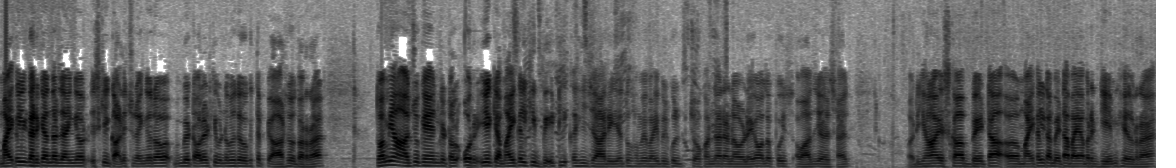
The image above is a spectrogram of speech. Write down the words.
माइकल के घर के अंदर जाएँगे और इसकी गाड़ी चुनाएँगे और अब टॉयलेट की विंडो में देखो कितने प्यार से उतर रहा है। तो हम यहाँ आ चुके हैं इनके टॉल और ये क्या, माइकल की बेटी कहीं जा रही है? तो हमें भाई बिल्कुल चौकन्ना रहना पड़ेगा मतलब कोई आवाज़ ही है शायद। और यहाँ इसका बेटा माइकल का बेटा भाई यहाँ पर गेम खेल रहा है।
